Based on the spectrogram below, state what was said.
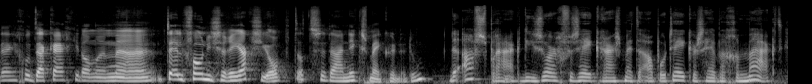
ja, goed, daar krijg je dan een uh, telefonische reactie op dat ze daar niks mee kunnen doen. De afspraak die zorgverzekeraars met de apothekers hebben gemaakt,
